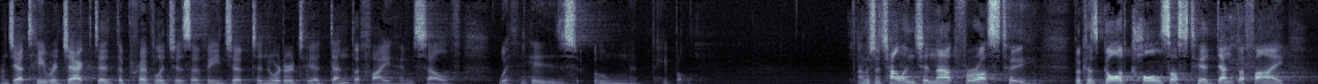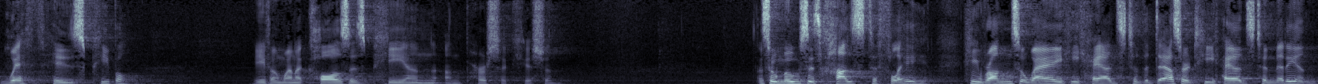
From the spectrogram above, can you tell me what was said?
And yet he rejected the privileges of Egypt in order to identify himself with his own people. And there's a challenge in that for us too, because God calls us to identify with his people even when it causes pain and persecution. And so Moses has to flee. He runs away. He heads to the desert. He heads to Midian.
